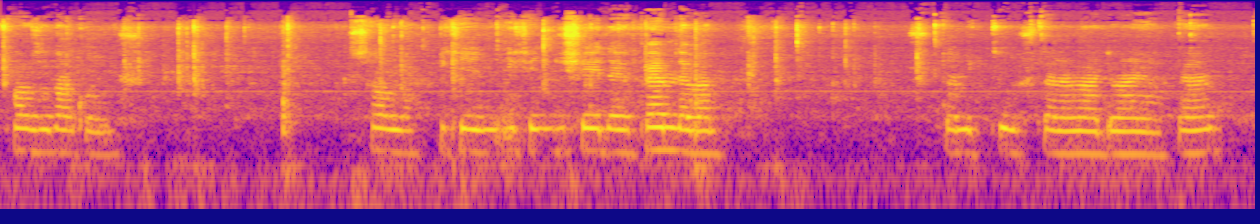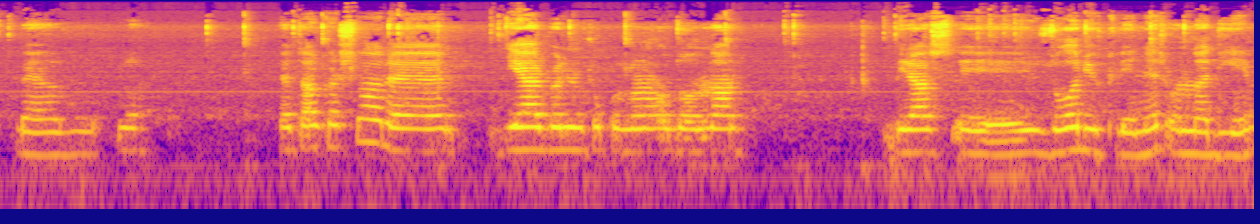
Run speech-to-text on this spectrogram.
Fazladan koymuş. Salla. İkinci, ikinci şeyi de yapayım da ben. Şuradan iki üç tane merdiven yapayım. Beyazlıklı. Evet arkadaşlar eee, diğer bölüm çok uzun oldu ondan biraz eee, zor yüklenir onu da diyeyim.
